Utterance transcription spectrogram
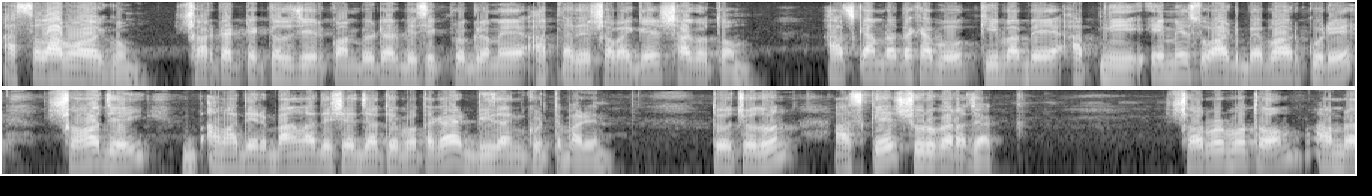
আসসালামু আলাইকুম। সরকার টেকনোলজির কম্পিউটার বেসিক প্রোগ্রামে আপনাদের সবাইকে স্বাগতম। আজকে আমরা দেখাবো কীভাবে আপনি এমএস ওয়ার্ড ব্যবহার করে সহজেই আমাদের বাংলাদেশের জাতীয় পতাকা ডিজাইন করতে পারেন। তো চলুন আজকে শুরু করা যাক। সর্বপ্রথম আমরা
